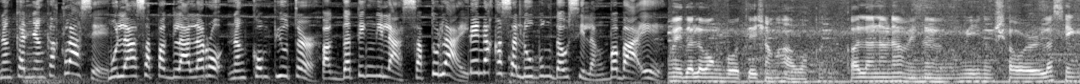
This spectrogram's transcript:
ng kanyang kaklase mula sa paglalaro ng computer. Pagdating nila sa tulay, may nakasalubong daw silang babae. May dalawang bote siyang hawak. Kala lang namin na umiinom siya or lasing.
